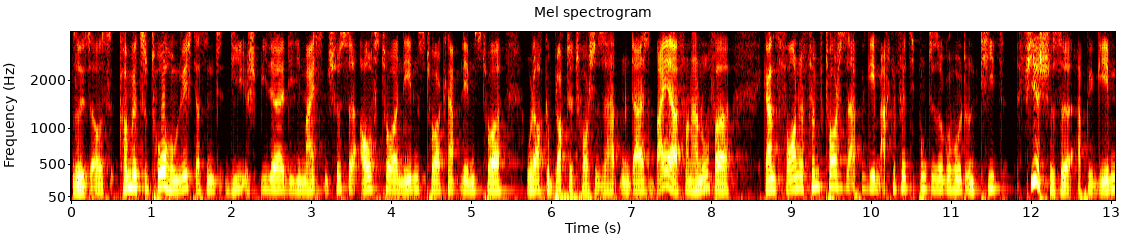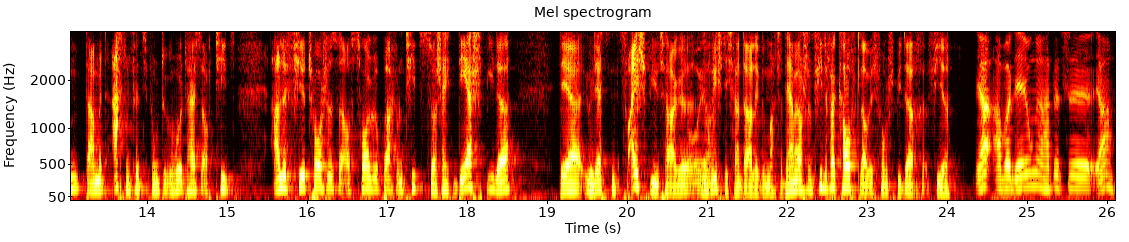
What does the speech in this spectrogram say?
So sieht's aus. Kommen wir zu Torhungrig. Das sind die Spieler, die die meisten Schüsse aufs Tor, nebens Tor, knapp nebens Tor oder auch geblockte Torschüsse hatten. Und da ist Bayer von Hannover ganz vorne. Fünf Torschüsse abgegeben, 48 Punkte so geholt und Tietz vier Schüsse abgegeben, damit 48 Punkte geholt. Heißt auch Tietz alle vier Torschüsse aufs Tor gebracht und Tietz ist wahrscheinlich der Spieler, der über die letzten zwei Spieltage oh, ja. so richtig Randale gemacht hat. Die haben ja auch schon viele verkauft, glaube ich, vom Spieltag vier. Ja, aber der Junge hat jetzt, äh, ja,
